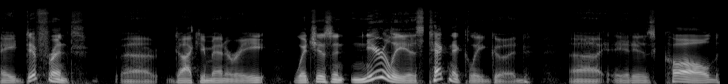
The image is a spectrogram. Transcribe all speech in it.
a different uh, documentary, which isn't nearly as technically good uh, it is called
